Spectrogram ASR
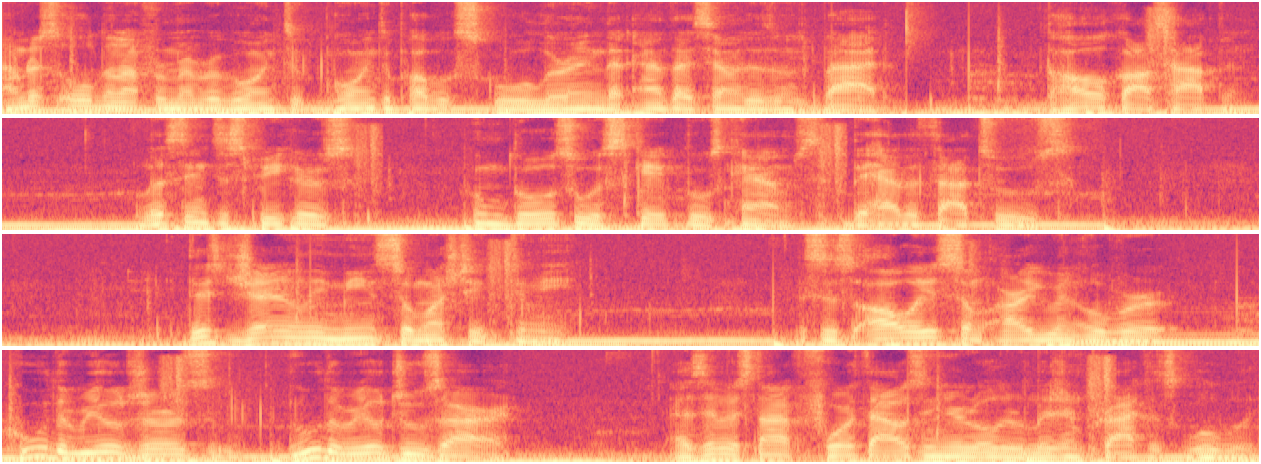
I'm just old enough to remember going to going to public school learning that anti Semitism is bad. The Holocaust happened. Listening to speakers whom those who escaped those camps, they had the tattoos. This generally means so much to, to me. This is always some argument over who the real Jews who the real Jews are, as if it's not a 4,000 year old religion practiced globally,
